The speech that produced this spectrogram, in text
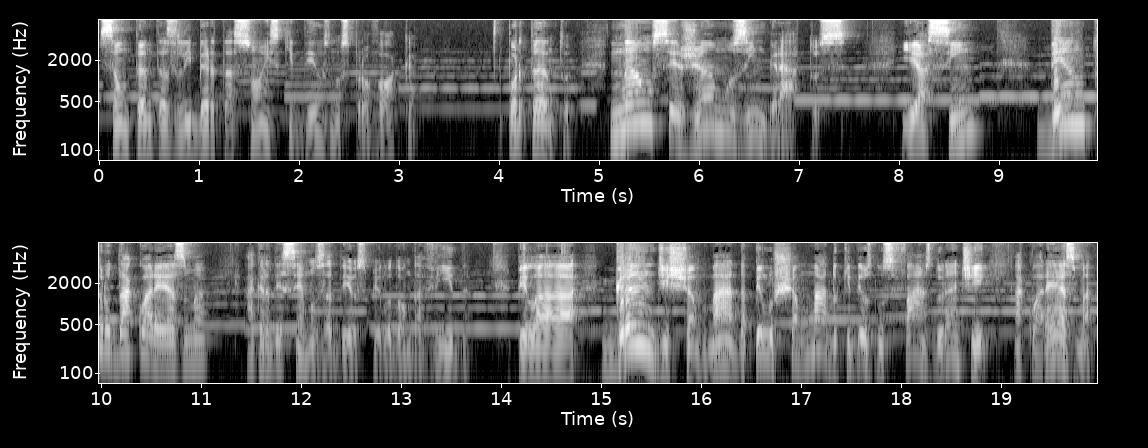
são tantas libertações que Deus nos provoca. Portanto, não sejamos ingratos. E assim, dentro da Quaresma, agradecemos a Deus pelo dom da vida, pela grande chamada, pelo chamado que Deus nos faz durante a quaresma,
